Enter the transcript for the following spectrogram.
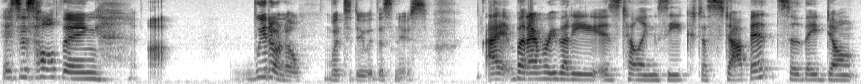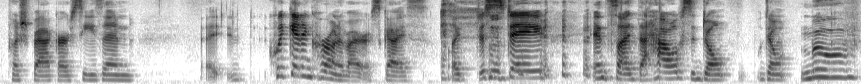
it's this whole thing. Uh, we don't know what to do with this news. I but everybody is telling Zeke to stop it so they don't push back our season. Uh, quit getting coronavirus, guys. Like just stay inside the house and don't don't move.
